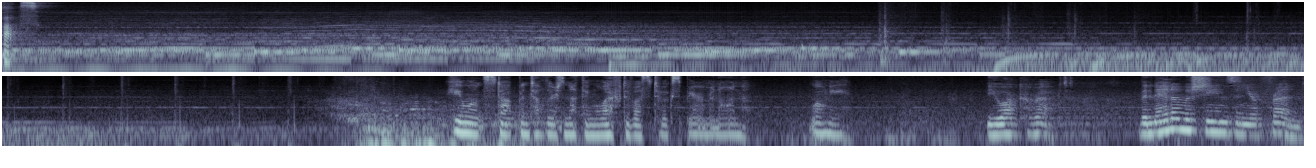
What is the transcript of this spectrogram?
Us. He won't stop until there's nothing left of us to experiment on, won't he? You are correct. The nanomachines in your friend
